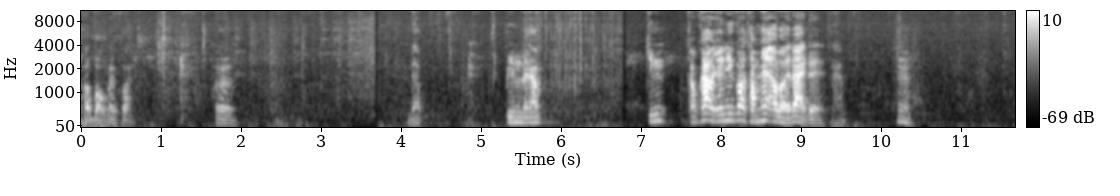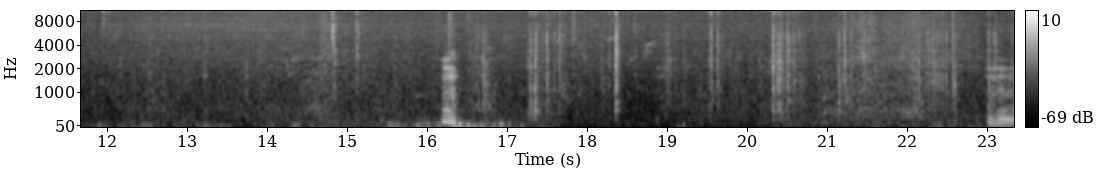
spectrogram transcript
ขอบอกไว้ก่อน เออ แบบฟินเลยครับ กินกับข้าวแค่นี้ก็ทำให้อร่อยได้ด้วยนะครับ อืมอืมอืม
